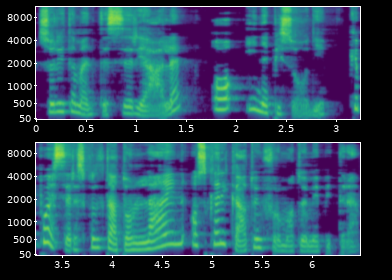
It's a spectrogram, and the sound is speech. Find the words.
solitamente seriale o in episodi, che può essere ascoltato online o scaricato in formato MP3.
